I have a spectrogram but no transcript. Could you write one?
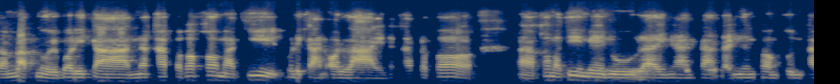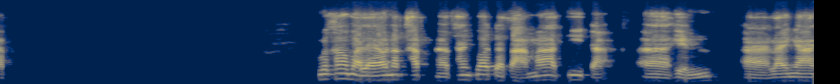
สำหรับหน่วยบริการนะครับ แล้วก็เข้ามาที่บริการออนไลน์นะครับ แล้วก็ เข้ามาที่เมนูรายงานการจ่ายเงินกองทุนครับ เมื่อเข้ามาแล้วนะครับท่านก็จะสามารถที่จะเห็นรายงาน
